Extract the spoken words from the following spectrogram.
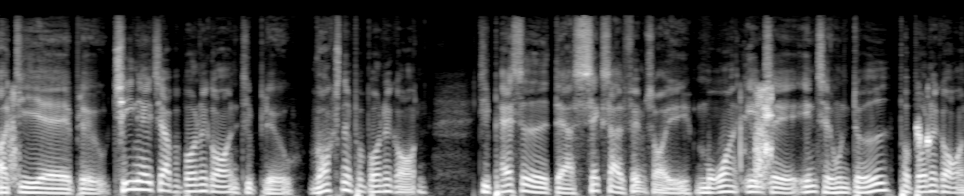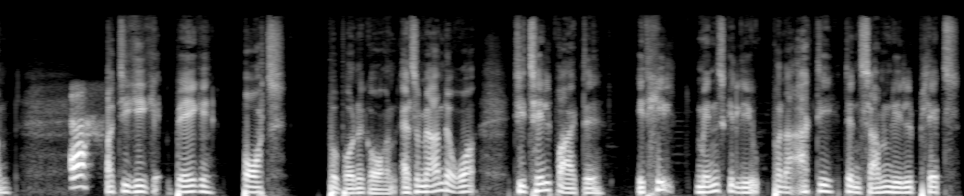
og de øh, blev teenager på bondegården, de blev voksne på bondegården, de passede deres 96-årige mor, indtil, indtil hun døde på bondegården, Ja. og de gik begge bort på bondegården. Altså med andre ord, de tilbragte et helt menneskeliv på nøjagtigt den samme lille plet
